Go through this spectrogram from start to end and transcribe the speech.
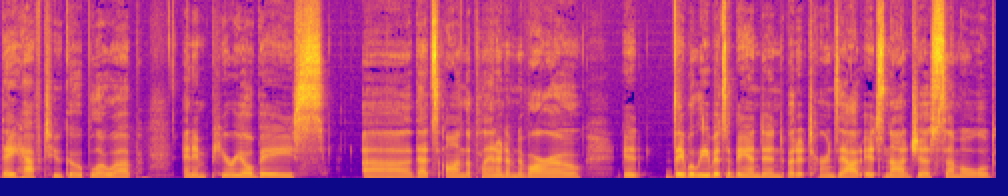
They have to go blow up an Imperial base uh, that's on the planet of Nevarro. It they believe it's abandoned, but it turns out it's not just some old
